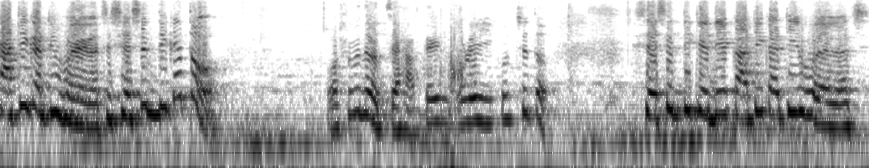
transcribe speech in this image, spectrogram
কাটি কাটি হয়ে গেছে। শেষের দিকে তো? অসুবিধা হচ্ছে, হাতে করে ই করছে তো। শেষের দিকে দিয়ে কাটি কাটি হয়ে গেছে।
